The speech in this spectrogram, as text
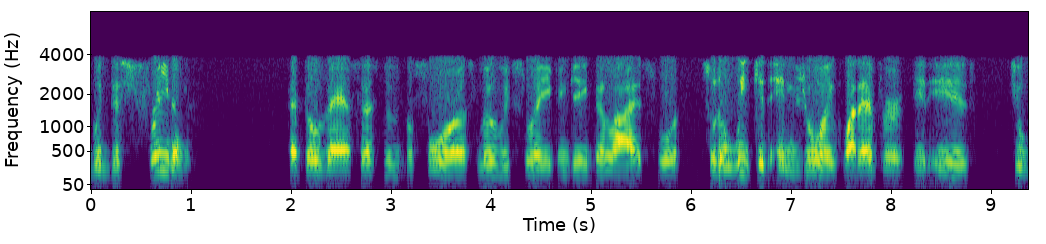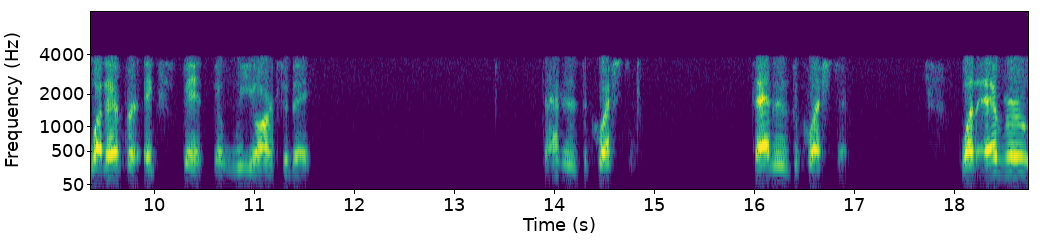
with this freedom that those ancestors before us literally slaved and gave their lives for so that we could enjoy whatever it is to whatever extent that we are today? That is the question. That is the question. Whatever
